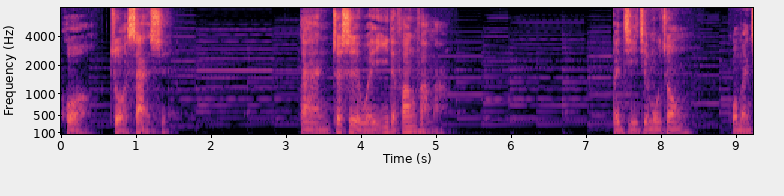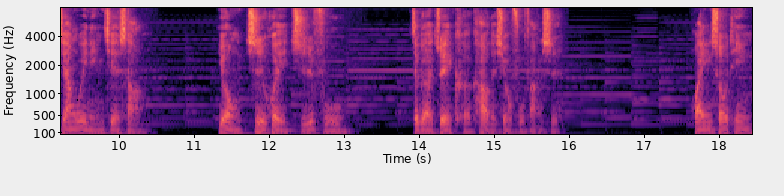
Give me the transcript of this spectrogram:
或做善事，但这是唯一的方法吗？本集节目中，我们将为您介绍用智慧植福这个最可靠的修福方式。欢迎收听。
